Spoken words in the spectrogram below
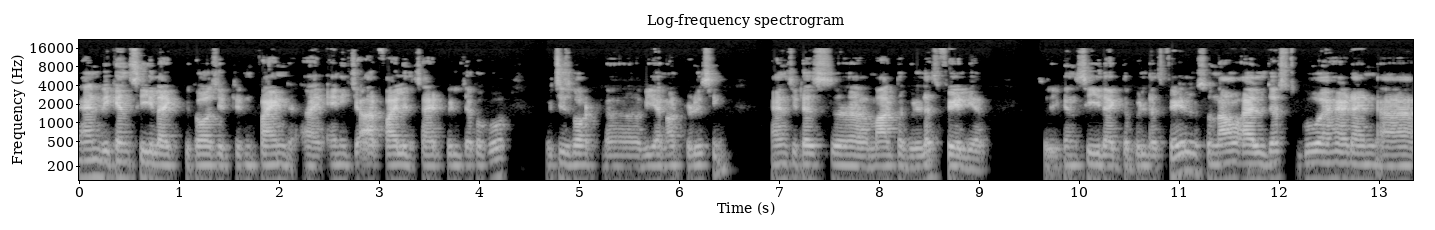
And we can see like because it didn't find uh, any jar file inside build Jacoco, which is what uh, we are not producing. Hence it has uh, marked the build as failure. so you can see like the build has failed so now I'll just go ahead and uh,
